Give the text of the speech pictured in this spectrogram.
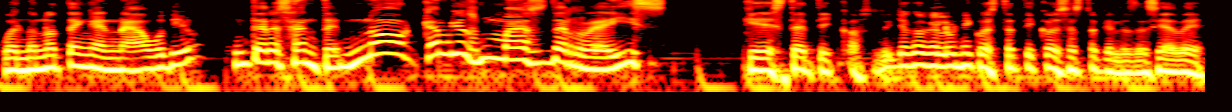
cuando no tengan audio. Interesante. No cambios más de raíz que estéticos. Yo creo que lo único estético es esto que les decía de,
